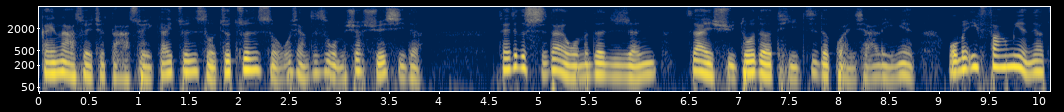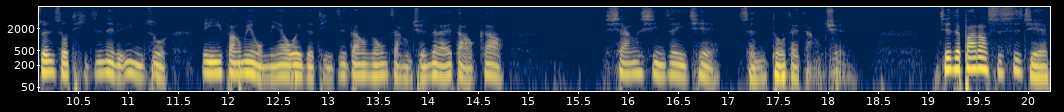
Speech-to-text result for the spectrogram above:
该纳税就纳税，该遵守就遵守。我想，这是我们需要学习的。在这个时代，我们的人在许多的体制的管辖里面，我们一方面要遵守体制内的运作，另一方面，我们要为着体制当中掌权的来祷告，相信这一切神都在掌权。接着八到十四节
